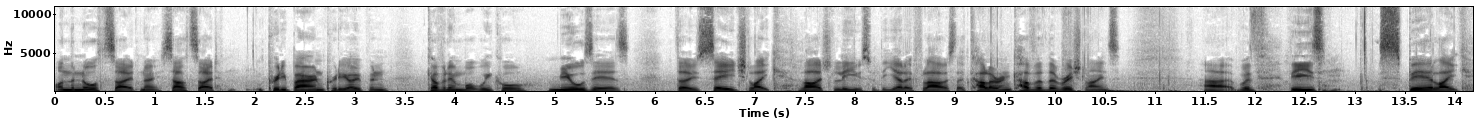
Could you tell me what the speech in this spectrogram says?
on the north side, no, south side, pretty barren, pretty open, covered in what we call mule's ears, those sage like large leaves with the yellow flowers that colour and cover the ridge lines, uh, with these spear like,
